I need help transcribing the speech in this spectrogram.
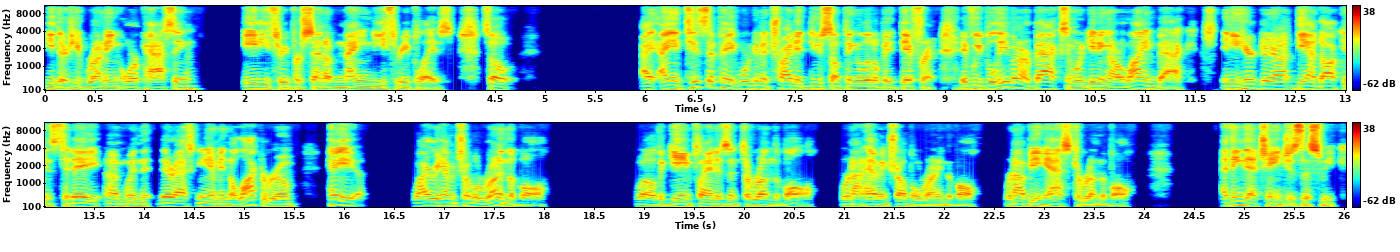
either he running or passing, 83% of 93 plays. So I, I anticipate we're going to try to do something a little bit different. If we believe in our backs and we're getting our line back, and you hear Dion Dawkins today um, when they're asking him in the locker room, hey, why are we having trouble running the ball? Well, the game plan isn't to run the ball. We're not having trouble running the ball. We're not being asked to run the ball. I think that changes this week.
